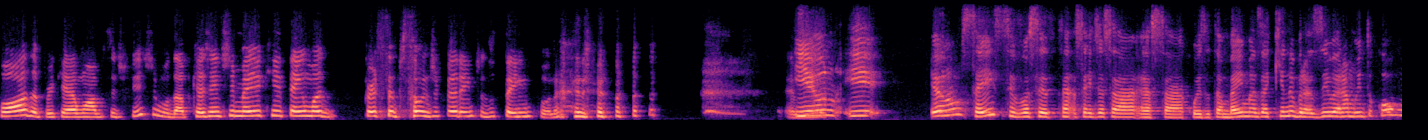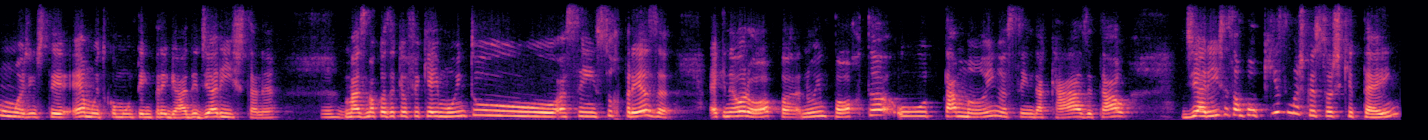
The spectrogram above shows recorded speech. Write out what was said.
foda, porque é um hábito difícil de mudar, porque a gente meio que tem uma percepção diferente do tempo, né? É e, eu, e eu não sei se você tá, sente essa, essa coisa também, mas aqui no Brasil era muito comum a gente ter, é muito comum ter empregado e diarista, né? Uhum. Mas uma coisa que eu fiquei muito, assim, surpresa é que na Europa, não importa o tamanho, assim, da casa e tal, diaristas são pouquíssimas pessoas que têm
